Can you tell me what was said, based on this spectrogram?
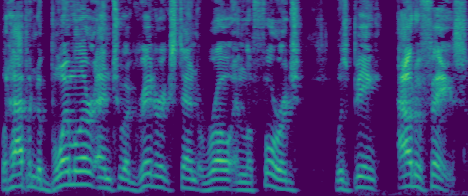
What happened to Boimler and to a greater extent Ro and LaForge was being out of phase.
